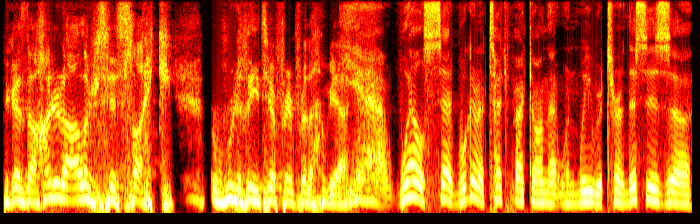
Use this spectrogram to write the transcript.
because the $100 is like really different for them. Yeah. Yeah. Well said. We're going to touch back on that when we return. This is, uh,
